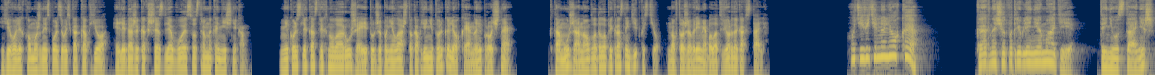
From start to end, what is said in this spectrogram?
Его легко можно использовать как копье, или даже как шест для боя с острым наконечником. Николь слегка встряхнула оружие и тут же поняла, что копье не только легкое, но и прочное. К тому же оно обладало прекрасной гибкостью, но в то же время было твердо как сталь. Удивительно легкое. Как насчет потребления магии? Ты не устанешь?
